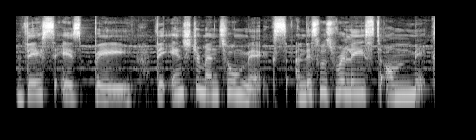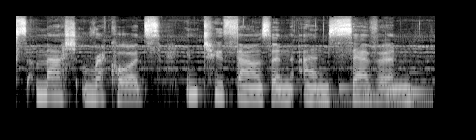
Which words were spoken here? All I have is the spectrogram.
This is B, the instrumental mix, and this was released on Mixmash Records in 2007.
